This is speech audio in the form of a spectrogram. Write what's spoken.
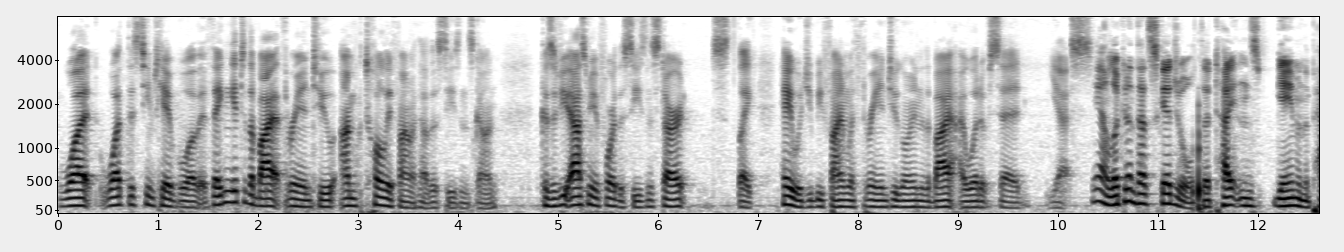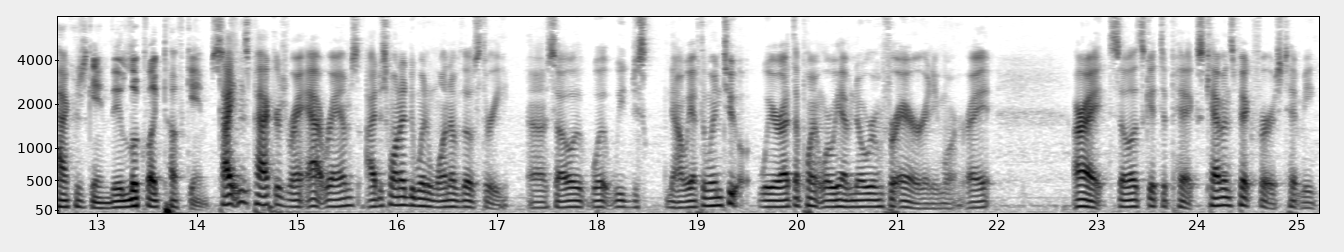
what what this team's capable of. If they can get to the bye at three and two, I'm totally fine with how this season's gone. Because if you asked me before the season starts, like, hey, would you be fine with three and two going to the bye? I would have said yes. Yeah, looking at that schedule, the Titans game and the Packers game, they look like tough games. Titans, Packers, Ra- at Rams. I just wanted to win one of those three. Uh, so what we just now we have to win two. We're at the point where we have no room for error anymore, right? All right, so let's get to picks. Kevin's pick first. Hit me.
